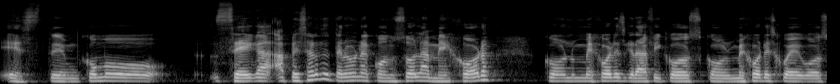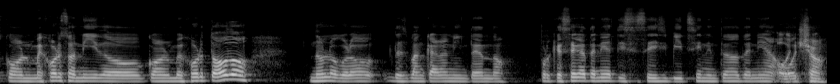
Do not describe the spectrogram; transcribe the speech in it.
Este, como Sega, a pesar de tener una consola mejor, con mejores gráficos, con mejores juegos, con mejor sonido, con mejor todo, no logró desbancar a Nintendo. Porque Sega tenía 16 bits y Nintendo tenía 8. Ocho.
